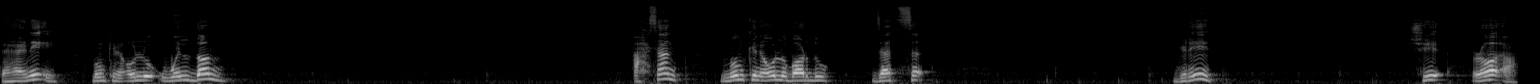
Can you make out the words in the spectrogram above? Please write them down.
تهانئي. ممكن أقول له well done. أحسنت. ممكن أقول له برضو that's great شيء رائع.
